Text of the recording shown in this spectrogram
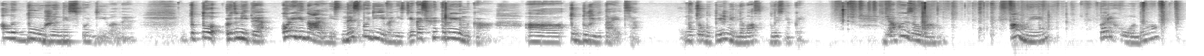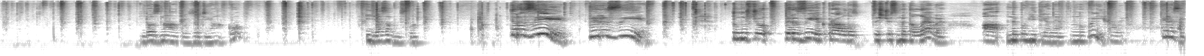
але дуже несподіване. Тобто, розумієте, оригінальність, несподіваність, якась хитринка а, тут дуже вітається на цьому тижні для вас, близнюки. Дякую за увагу. А ми переходимо до знаку зодіаку. І я зависла. Терези! Терези! Тому що терези, як правило, це щось металеве, а не повітряне. Ну, поїхали. Терези.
